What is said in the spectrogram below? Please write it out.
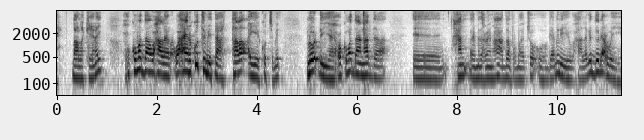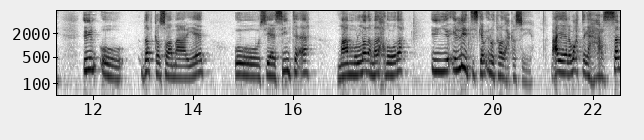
ah baa la keenay. Xukuumaddan waxaa la waxayna ku timid taa talo ayay ku timid. Loo dhan yahay xukuumaddan hadda madaxweyne maxamed cabdillah farmaajo uu hogaaminayay waxaa laga doonaya weeye in uu dadka soomaaliyeed oo siyaasiyiinta ah maamulada madaxdooda iyo elitiska inuu talada wax ka siiyo. Maxaa yeele waktiga harsan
